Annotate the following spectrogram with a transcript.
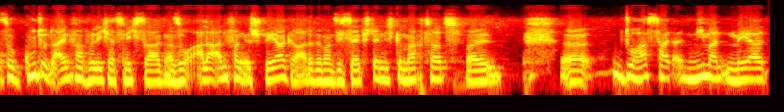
Also gut und einfach will ich jetzt nicht sagen. Also aller Anfang ist schwer, gerade wenn man sich selbstständig gemacht hat, weil äh, du hast halt niemanden mehr,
